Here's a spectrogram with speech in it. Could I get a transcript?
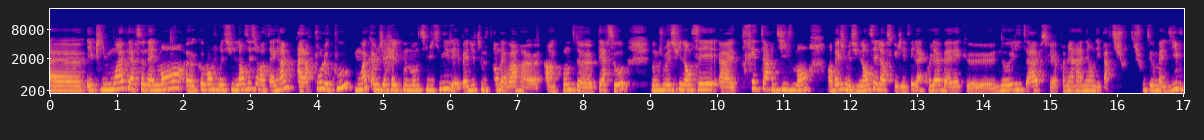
Euh, et puis moi personnellement, euh, comment je me suis lancée sur Instagram? Alors pour le coup, moi comme gérais le compte mon petit bikini, j'avais pas du tout le temps d'avoir un compte perso, donc je me suis lancée très tardivement. En fait, je me suis lancée lorsque j'ai fait la collab avec Noelita, parce que la première année on est parti shooter aux Maldives.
